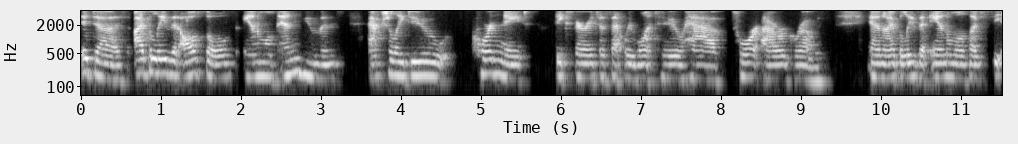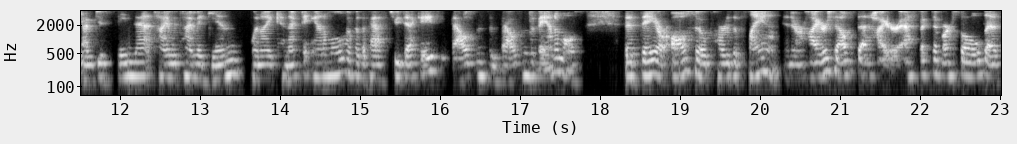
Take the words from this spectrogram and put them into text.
It does. I believe that all souls, animals and humans, actually do coordinate the experiences that we want to have for our growth. And I believe that animals, I've seen, I've just seen that time and time again when I connect to animals over the past two decades, thousands and thousands of animals, that they are also part of the plan and our higher selves, that higher aspect of our soul that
